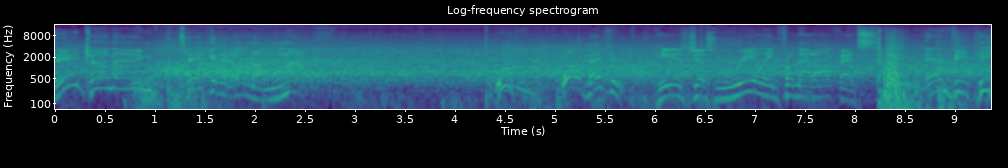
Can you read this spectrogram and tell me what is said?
Incoming! Taking it on the mouth. Ooh, well measured. He is just reeling from that offense. MVP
